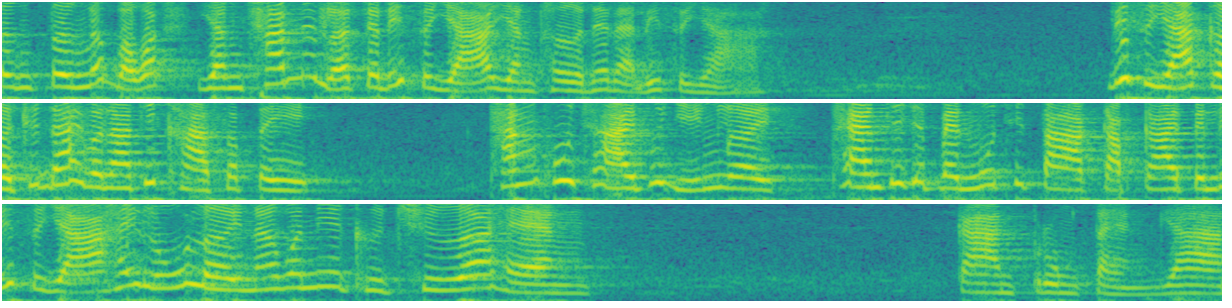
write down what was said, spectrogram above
ตึงๆ แล้วบอกว่า อย่างฉันนี่เหรอจะลิษยาอย่างเธอเนี่ยแหละลิษยา ลิษยาเกิดขึ้นได้เวลาที่ขาดสติ ทั้งผู้ชายผู้หญิงเลย แทนที่จะเป็นมุทิตากลับกลายเป็นลิษยาให้รู้เลยนะ ว่านี่คือเชื้อแห่ง การปรุงแต่งอย่าง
